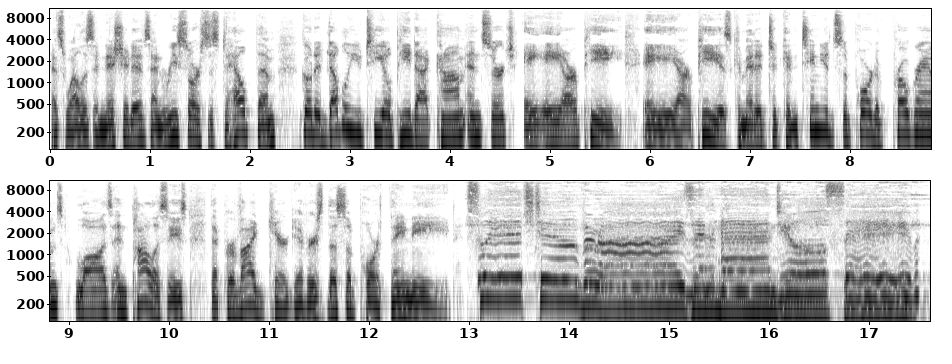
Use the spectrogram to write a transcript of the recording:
as well as initiatives and resources to help them, go to WTOP.com and search AARP. AARP is committed to continued support of programs, laws, and policies that provide caregivers the support they need. Switch to Verizon and you'll save.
